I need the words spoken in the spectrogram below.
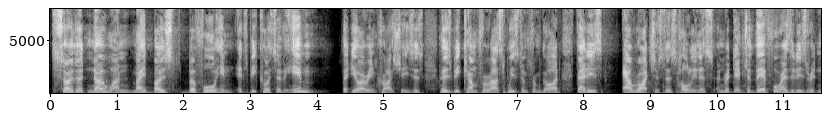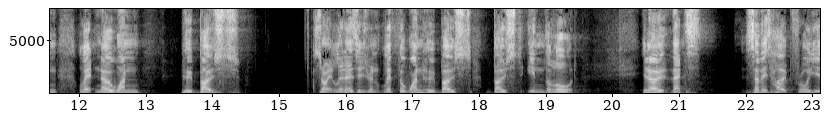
so that no one may boast before him. It's because of him that you are in Christ Jesus, who's become for us wisdom from God. That is our righteousness, holiness, and redemption. Therefore, as it is written, let no one who boasts sorry, let as it is written, let the one who boasts boast in the Lord. You know, that's so there's hope for all you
